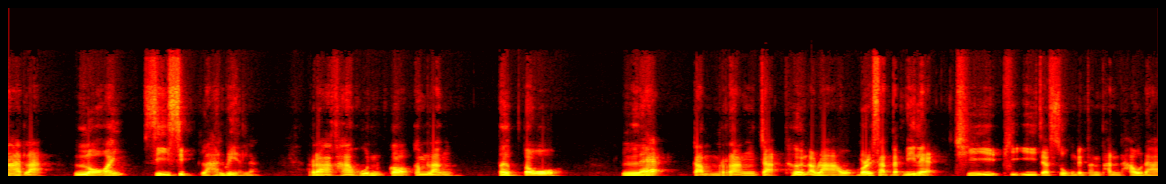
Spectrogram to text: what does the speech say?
มาสละ 140 ล้านเหรียญแล้ว ราคาหุ้นก็กำลังเติบโต และกำลังจะ turnaround บริษัทแบบนี้แหละ ที่ PE จะสูงเป็นพันๆเท่าได้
